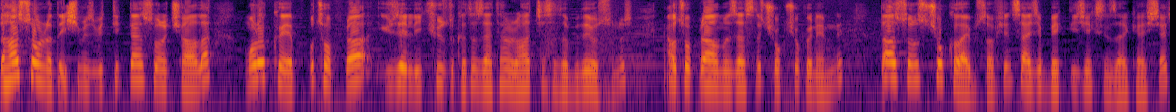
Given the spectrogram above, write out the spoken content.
Daha sonra da işimiz bittikten sonra Çağla Morokko'ya bu toprağı 150-200 katı zaten rahatça satabiliyorsunuz. Yani o toprağı almanız aslında çok çok önemli. Daha sonrası çok kolay bu savaşın. Sadece bekleyeceksiniz arkadaşlar.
